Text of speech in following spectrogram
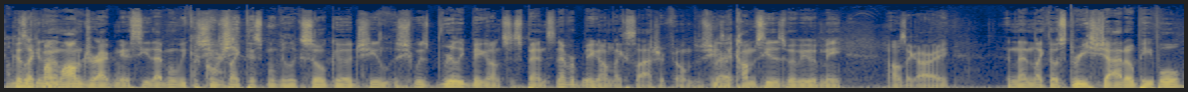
Because like my up. mom dragged me to see that movie because she was like, "This movie looks so good." She she was really big on suspense, never big on like slasher films. She was Right. like, "Come see this movie with me," and I was like, "All right." And then like those three shadow people,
